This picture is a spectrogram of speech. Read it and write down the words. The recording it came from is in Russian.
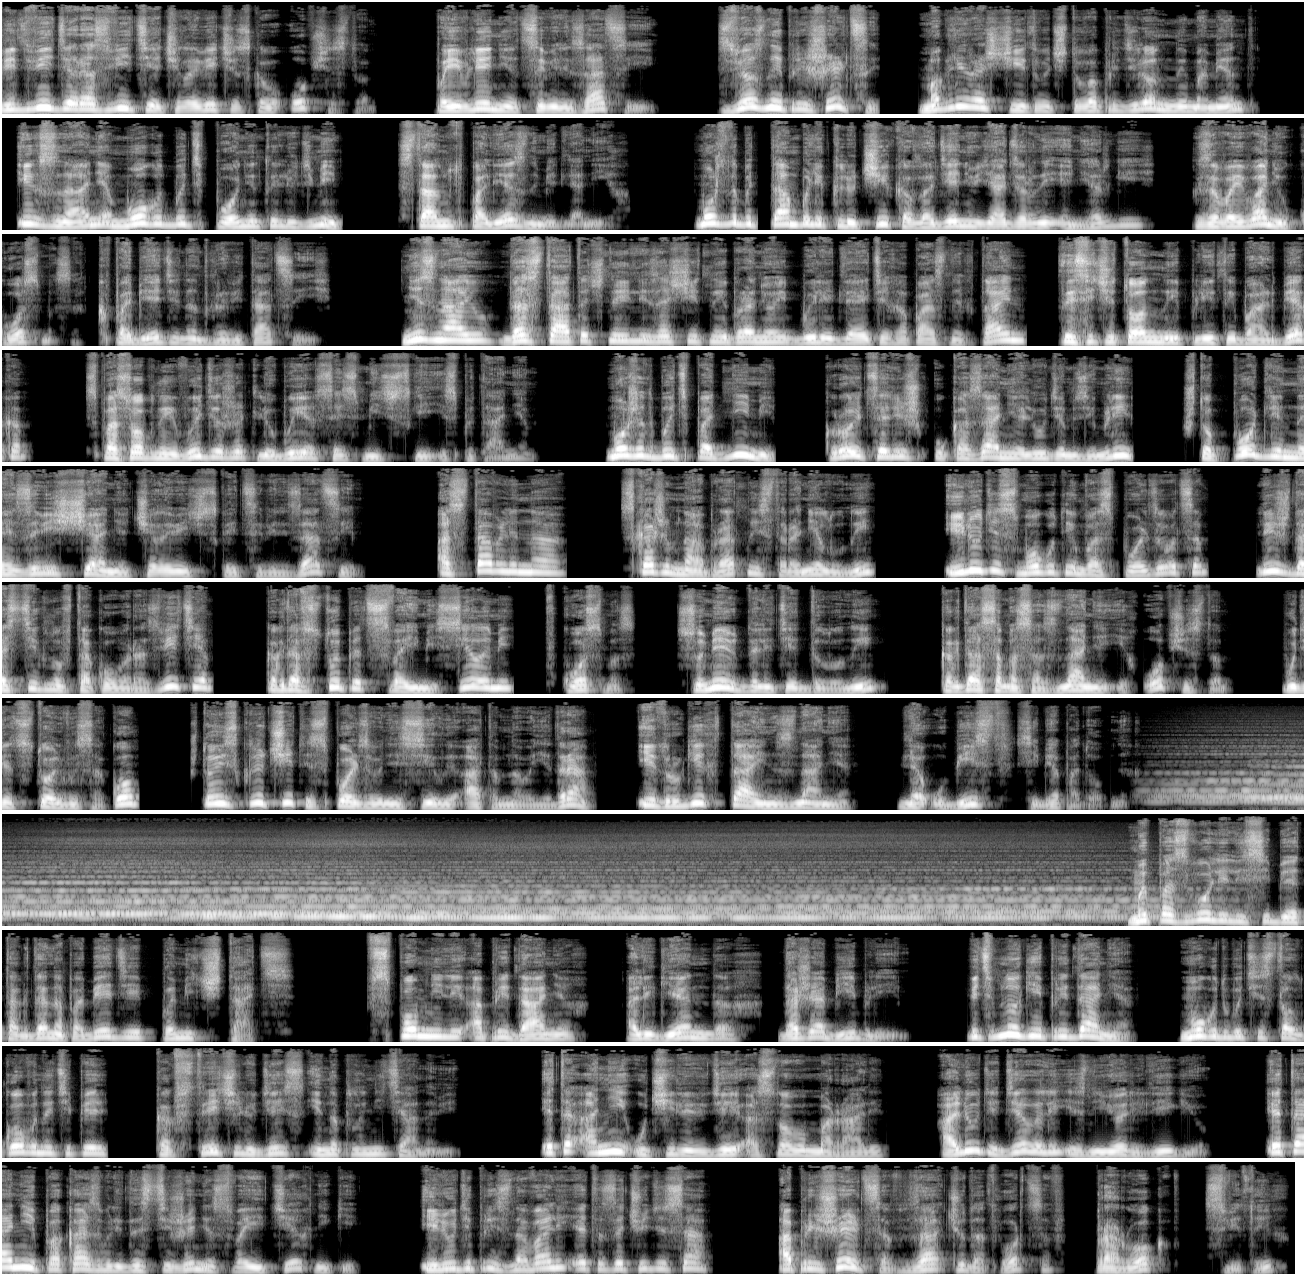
Предвидя развитие человеческого общества, появление цивилизации, звездные пришельцы могли рассчитывать, что в определенный момент их знания могут быть поняты людьми, станут полезными для них. Может быть, там были ключи к овладению ядерной энергией, к завоеванию космоса, к победе над гравитацией. Не знаю, достаточной ли защитной броней были для этих опасных тайн тысячетонные плиты Баальбека, способные выдержать любые сейсмические испытания. Может быть, под ними кроется лишь указание людям Земли, что подлинное завещание человеческой цивилизации оставлено, скажем, на обратной стороне Луны, и люди смогут им воспользоваться, лишь достигнув такого развития, когда вступят своими силами в космос, сумеют долететь до Луны, когда самосознание их общества будет столь высоко, что исключит использование силы атомного ядра и других тайн знания для убийств себе подобных. Мы позволили себе тогда на победе помечтать. Вспомнили о преданиях, о легендах, даже о Библии. Ведь многие предания могут быть истолкованы теперь как встречи людей с инопланетянами. Это они учили людей основам морали, а люди делали из нее религию. Это они показывали достижения своей техники, и люди признавали это за чудеса, а пришельцев за чудотворцев, пророков, святых.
